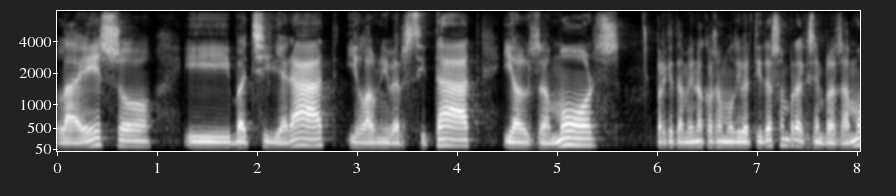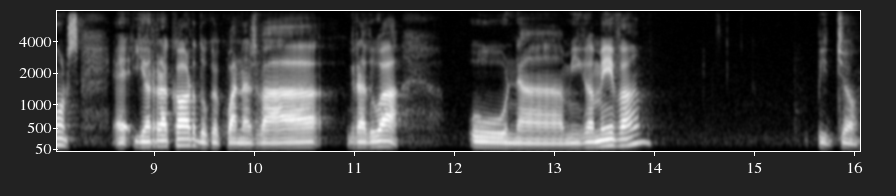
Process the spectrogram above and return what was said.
la ESO i batxillerat i la universitat i els amors, perquè també una cosa molt divertida són, per exemple, els amors. Eh, jo recordo que quan es va graduar una amiga meva, pitjor,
